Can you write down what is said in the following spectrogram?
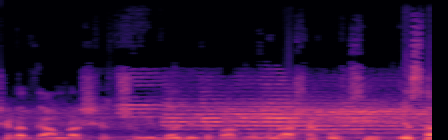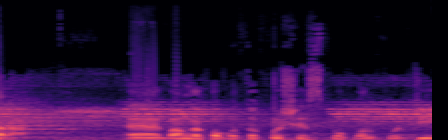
সেটাতে আমরা সেচ সুবিধা দিতে পারব বলে আশা করছি। এছাড়া গঙ্গা কপতক্ষ সেচ প্রকল্পটি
